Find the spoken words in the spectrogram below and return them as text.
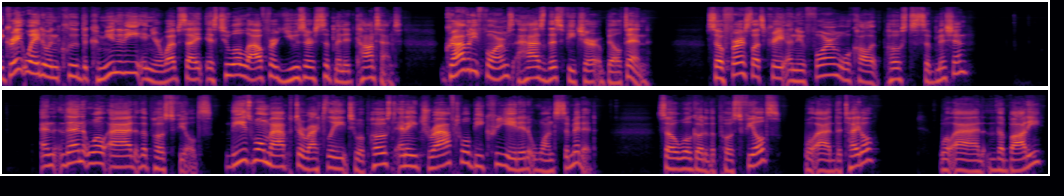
A great way to include the community in your website is to allow for user submitted content. Gravity Forms has this feature built in. So first, let's create a new form. We'll call it post submission. And then we'll add the post fields. These will map directly to a post and a draft will be created once submitted. So we'll go to the post fields. We'll add the title. We'll add the body.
